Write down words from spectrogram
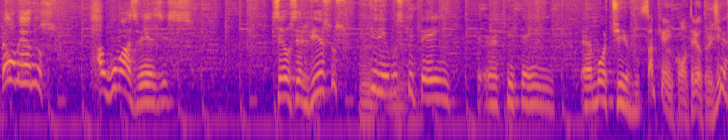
pelo menos algumas vezes seus serviços, diríamos que tem, eh, que tem é, motivo. Sabe o que eu encontrei outro dia?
